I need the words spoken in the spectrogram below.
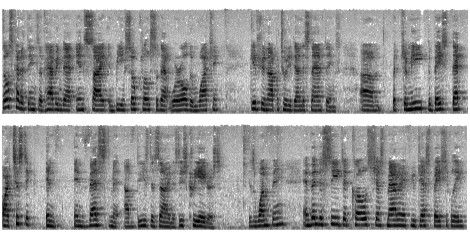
those kind of things of having that insight and being so close to that world and watching gives you an opportunity to understand things. Um, but to me, the base that artistic in, investment of these designers, these creators, is one thing, and then to see that clothes just matter if you just basically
